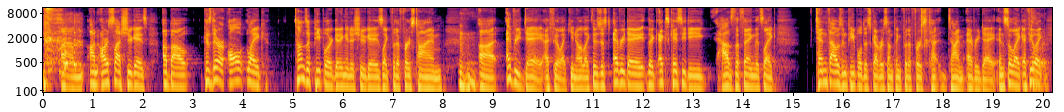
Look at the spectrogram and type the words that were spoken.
um, on r slash shoegaze about because there are all like tons of people are getting into shoegaze like for the first time uh, every day. I feel like you know, like there's just every day. Like XKCD has the thing that's like 10,000 people discover something for the first ti time every day. And so like I feel like Totally.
